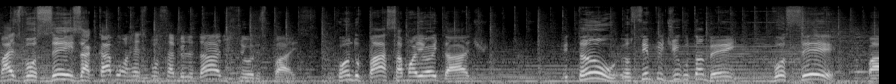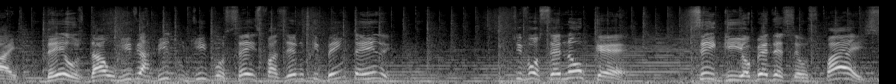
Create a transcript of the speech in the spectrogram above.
Mas vocês acabam a responsabilidade, senhores pais, quando passa a maior idade. Então, eu sempre digo também, você, pai, Deus dá o livre-arbítrio de vocês fazer o que bem entendem. Se você não quer seguir e obedecer os pais,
